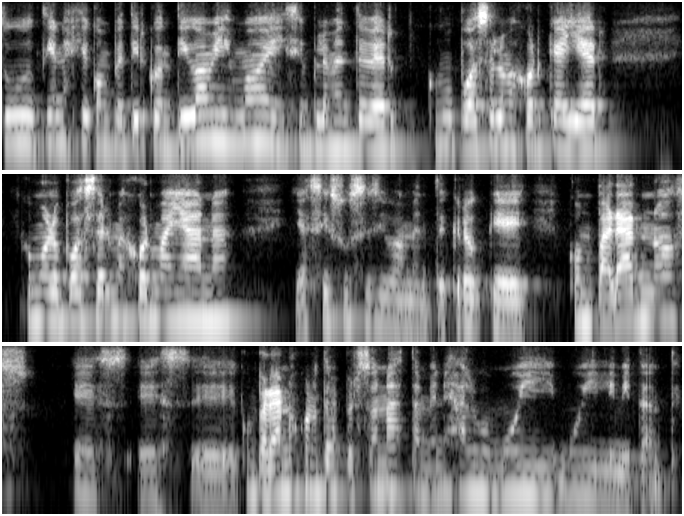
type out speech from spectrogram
tú tienes que competir contigo mismo y simplemente ver cómo puedo hacerlo mejor que ayer, cómo lo puedo hacer mejor mañana y así sucesivamente. Creo que compararnos es, eh, compararnos con otras personas también es algo muy, muy limitante.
